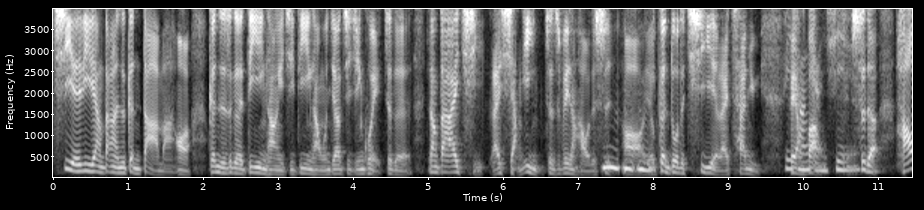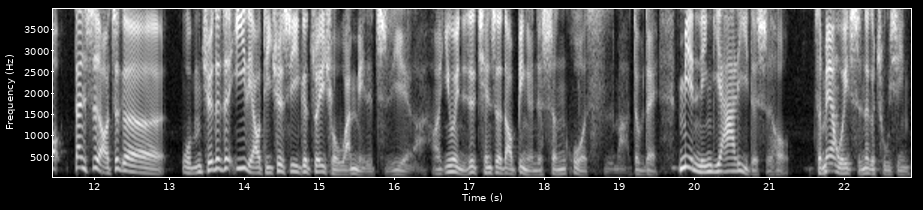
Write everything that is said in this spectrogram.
企业力量当然是更大嘛，哦，跟着这个第一银行以及第一银行文教基金会，这个让大家一起来响应，这是非常好的事啊、哦有更多的企业来参与，嗯非常感谢是的，好，但是哦，这个。我们觉得这医疗的确是一个追求完美的职业啦，啊，因为你这牵涉到病人的生或死嘛，对不对？面临压力的时候，怎么样维持那个初心？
